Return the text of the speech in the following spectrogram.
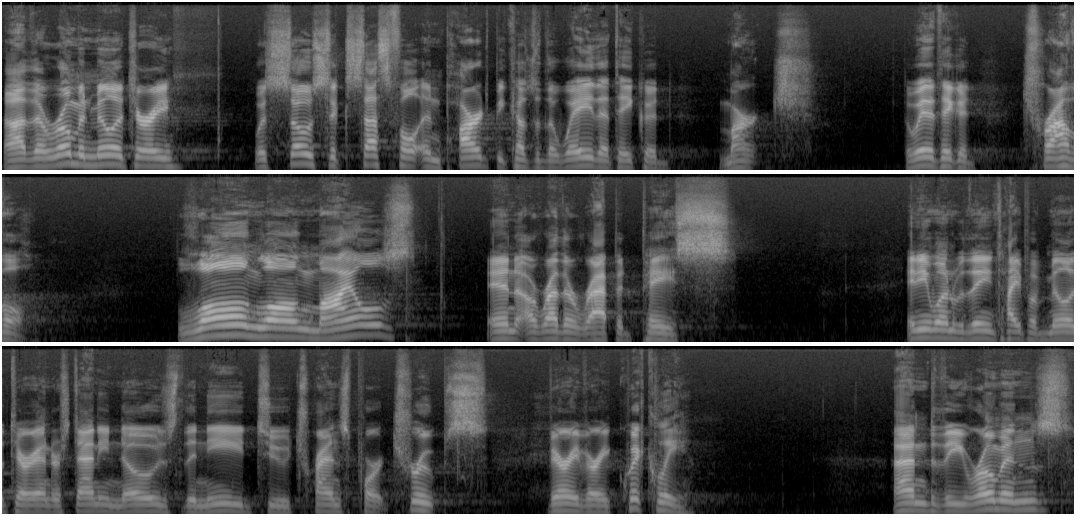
Uh, the Roman military was so successful in part because of the way that they could march, the way that they could travel long, long miles in a rather rapid pace. Anyone with any type of military understanding knows the need to transport troops very, very quickly. And the Romans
